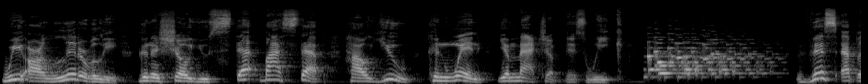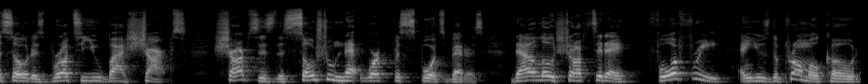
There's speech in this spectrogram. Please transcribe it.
We are literally going to show you step by step how you can win your matchup this week. This episode is brought to you by Sharpz. Sharpz is the social network for sports bettors. Download Sharpz today for free and use the promo code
